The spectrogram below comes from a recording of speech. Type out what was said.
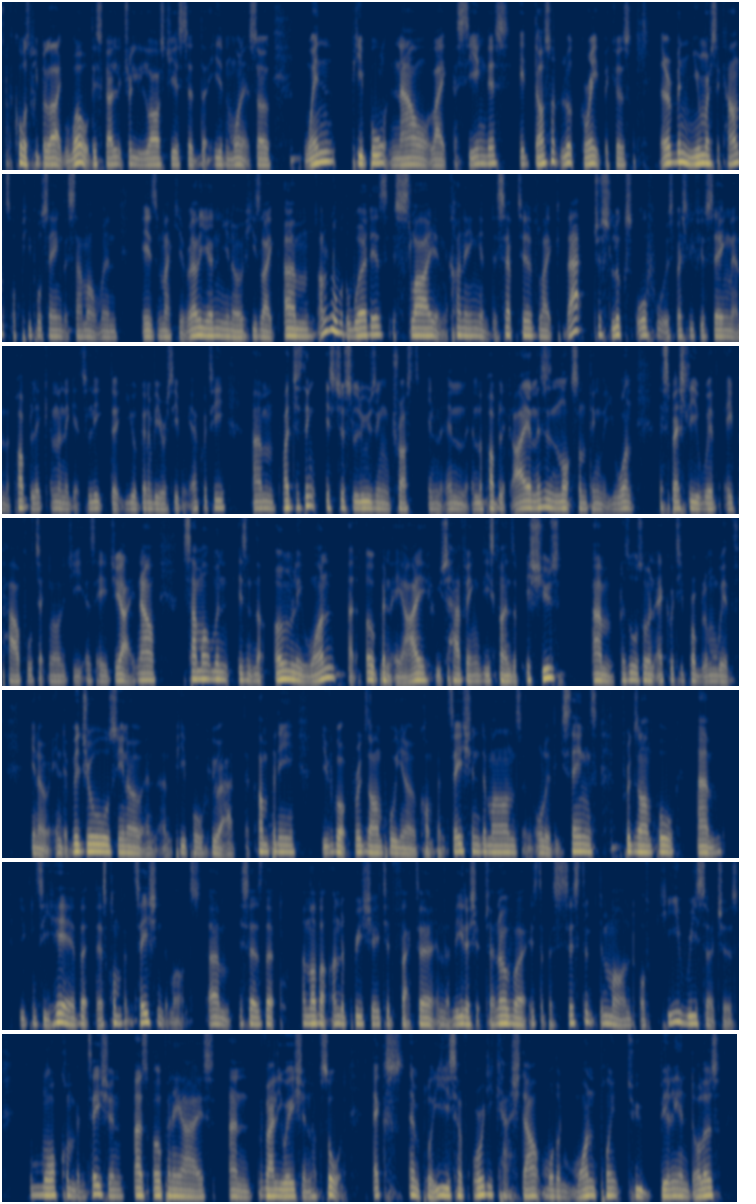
Of course, people are like, "Whoa, this guy literally last year said that he didn't want it." So when people now like seeing this, it doesn't look great because there have been numerous accounts of people saying that Sam Altman is Machiavellian. You know, he's like, um, I don't know what the word is, is sly and cunning and deceptive. Like that just looks awful, especially if you're saying that in the public and then it gets leaked that you're going to be receiving equity. Um, I just think it's just losing trust in in in the public eye, and this is not something that you want, especially with a powerful technology as AGI. Now, Sam Altman isn't the only one at OpenAI who's having these kinds of issues. Um, there's also an equity problem with, you know, individuals, you know, and, and people who are at the company. You've got, for example, you know, compensation demands and all of these things. For example, um, you can see here that there's compensation demands. Um, it says that another underappreciated factor in the leadership turnover is the persistent demand of key researchers for more compensation as OpenAI's and valuation have soared. Ex employees have already cashed out more than $1.2 billion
